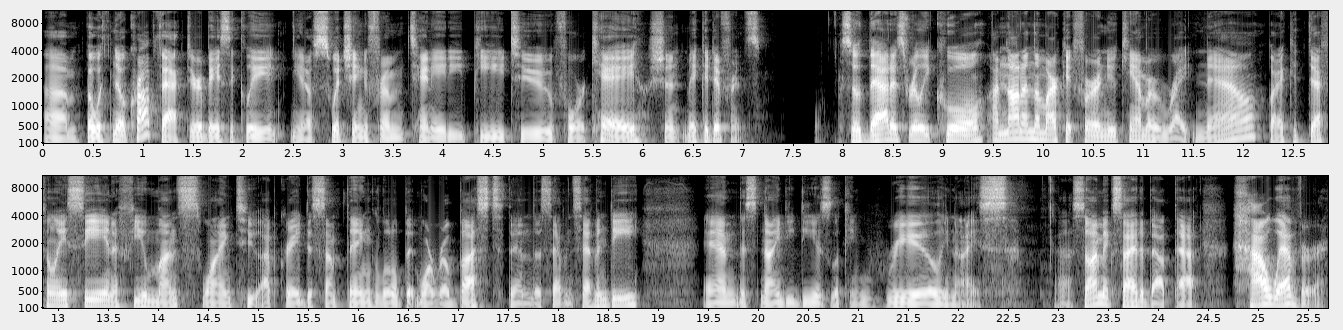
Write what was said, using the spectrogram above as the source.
Um, but with no crop factor, basically, you know, switching from 1080p to 4K shouldn't make a difference. So that is really cool. I'm not on the market for a new camera right now, but I could definitely see in a few months wanting to upgrade to something a little bit more robust than the 77D. and this 90D is looking really nice. Uh, so I'm excited about that. However,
